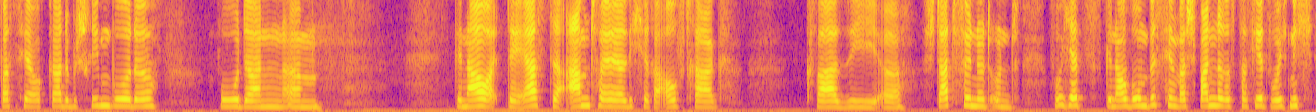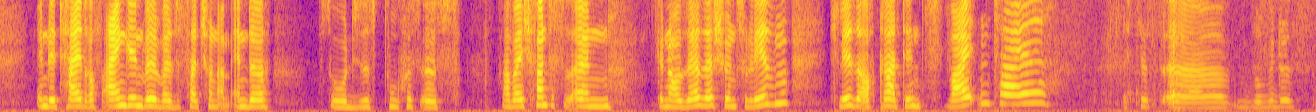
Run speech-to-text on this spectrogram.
was ja auch gerade beschrieben wurde, wo dann ähm, genau der erste abenteuerlichere Auftrag quasi äh, stattfindet und wo ich jetzt genau, wo ein bisschen was Spannenderes passiert, wo ich nicht im Detail drauf eingehen will, weil das halt schon am Ende so dieses Buches ist. Aber ich fand es ein, genau sehr, sehr schön zu lesen. Ich lese auch gerade den zweiten Teil. Ist das, äh, so wie du es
